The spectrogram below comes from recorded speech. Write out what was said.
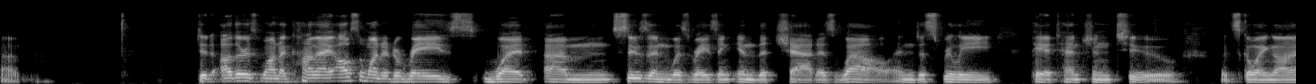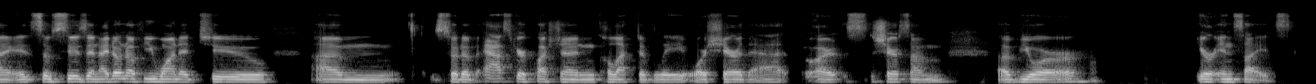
Um, did others want to comment? I also wanted to raise what um, Susan was raising in the chat as well, and just really pay attention to what's going on. So, Susan, I don't know if you wanted to um, sort of ask your question collectively or share that or share some of your your insights.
